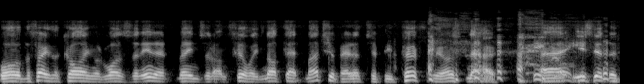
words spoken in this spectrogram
Well, the fact that Collingwood wasn't in it means that I'm feeling not that much about it. To be perfectly honest, no. Uh, you said that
